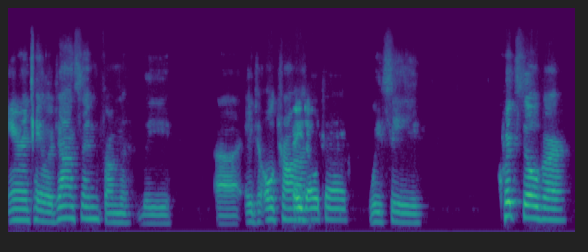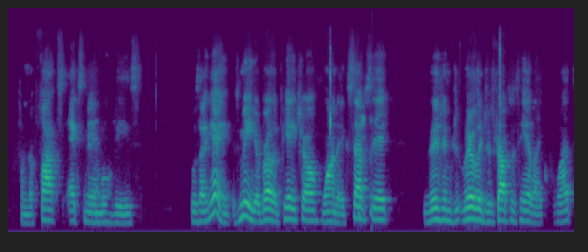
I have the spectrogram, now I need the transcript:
Aaron Taylor Johnson from the uh, Age of Ultron. Age of Ultron. We see Quicksilver from the Fox X Men movies, who's like, "Hey, it's me, your brother Pietro." Wanda accepts it. Vision literally just drops his head, like, "What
